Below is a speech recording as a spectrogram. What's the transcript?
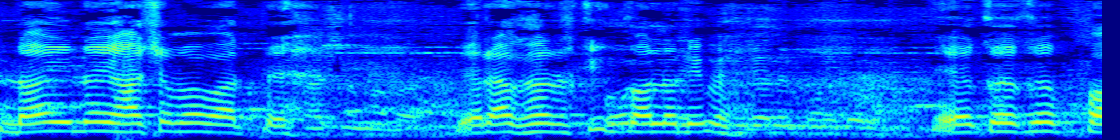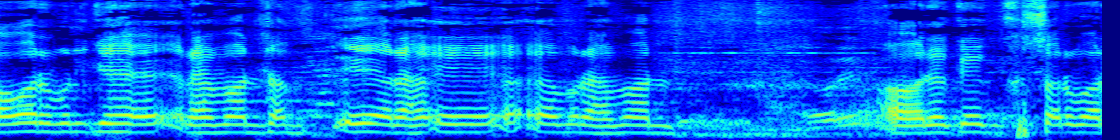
نہیں نہیں ہاشم آباد پہ۔ میرا گھر کی کالونی میں۔ ایک ایک پاور مل کے ہے، رحمان ایم رحمان۔ اور ایک ایک سرور۔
